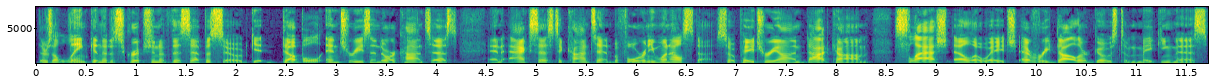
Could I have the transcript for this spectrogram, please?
There's a link in the description of this episode. Get double entries into our contest and access to content before anyone else does. So patreon.com slash LOH. Every dollar goes to making this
